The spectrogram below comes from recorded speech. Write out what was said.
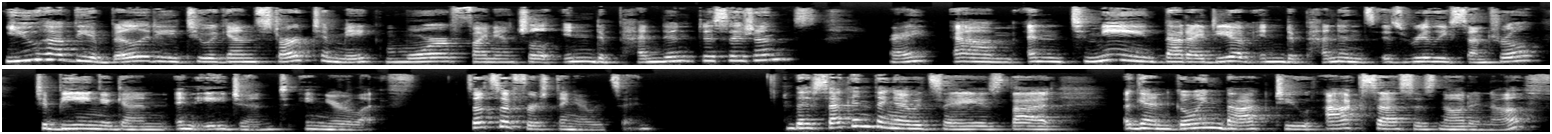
you have the ability to again start to make more financial independent decisions, right? Um, and to me, that idea of independence is really central to being again an agent in your life. So that's the first thing I would say. The second thing I would say is that again, going back to access is not enough.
